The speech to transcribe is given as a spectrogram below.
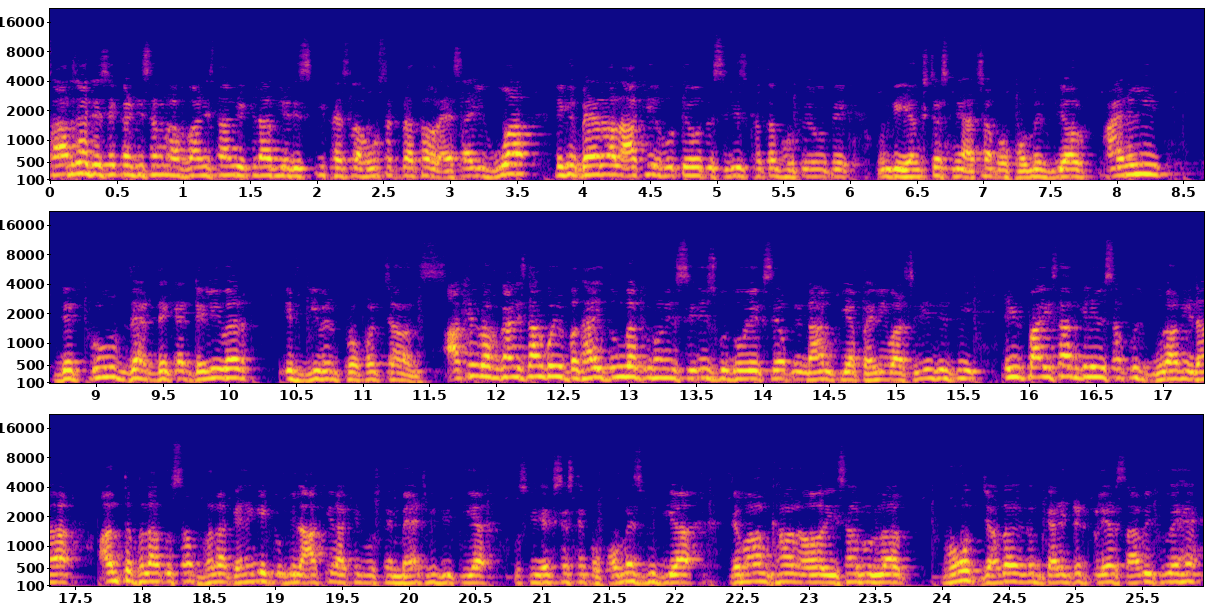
शारजा जैसे कंडीशन में अफ़गानिस्तान के खिलाफ ये रिस्की फैसला हो सकता था और ऐसा ही हुआ, लेकिन बहरहाल आखिर होते होते सीरीज़ खत्म होते होते उनके यंगस्टर्स ने अच्छा परफॉर्मेंस दिया और finally they prove that they can deliver if given proper chance आखिर मैं अफ़गानिस्तान को भी बधाई दूँगा कि उन्होंने सीरीज़ को दो एक से अपने नाम किया, पहली बार सीरीज़ जीती। लेकिन पाकिस्तान के लिए भी सब कुछ बुरा नहीं रहा। अंत भला तो सब भला कहेंगे, क्योंकि आखिर आखिर उसने मैच भी जीत लिया, उसके यंगस्टर्स ने परफॉर्मेंस भी दिया। जमान खान और ईसानुल्लाह बहुत ज़्यादा एकदम टैलेंटेड प्लेयर साबित हुए हैं।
